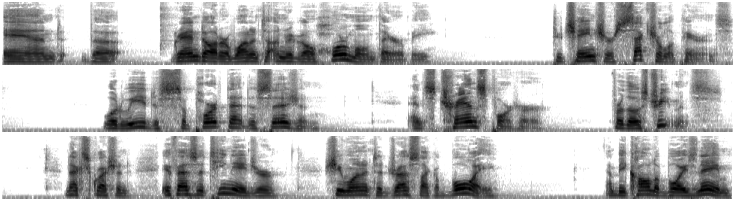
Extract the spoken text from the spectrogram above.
and the granddaughter wanted to undergo hormone therapy to change her sexual appearance, would we support that decision and transport her for those treatments? Next question. If as a teenager she wanted to dress like a boy and be called a boy's name,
